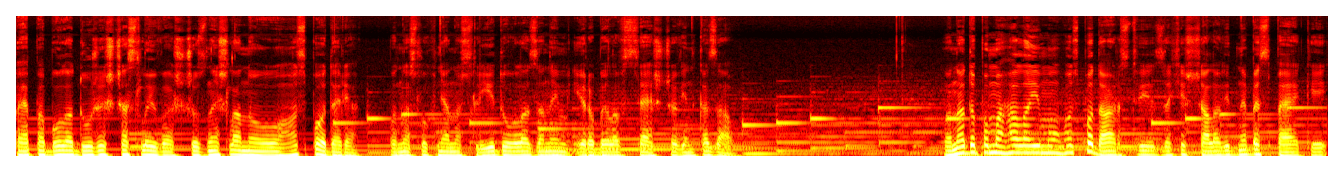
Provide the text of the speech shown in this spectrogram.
Пепа була дуже щаслива, що знайшла нового господаря. Вона слухняно слідувала за ним і робила все, що він казав. Вона допомагала йому в господарстві, захищала від небезпеки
